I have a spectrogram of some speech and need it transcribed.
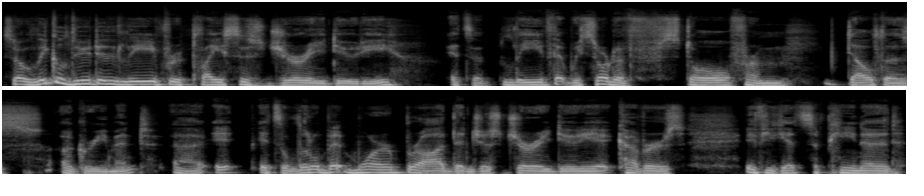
So, legal duty leave replaces jury duty. It's a leave that we sort of stole from Delta's agreement. Uh, it, it's a little bit more broad than just jury duty. It covers if you get subpoenaed,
